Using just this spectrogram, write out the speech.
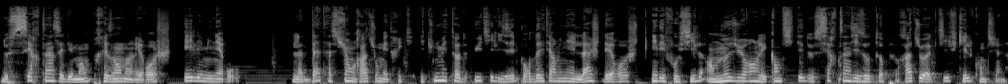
de certains éléments présents dans les roches et les minéraux. La datation radiométrique est une méthode utilisée pour déterminer l'âge des roches et des fossiles en mesurant les quantités de certains isotopes radioactifs qu'ils contiennent.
